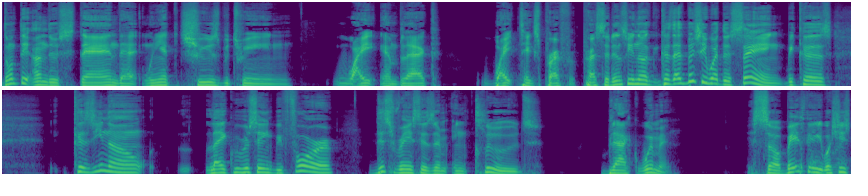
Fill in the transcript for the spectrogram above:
don't they understand that when you have to choose between white and black, white takes prefer- precedence? You know, because that's basically what they're saying. Because, because you know, like we were saying before, this racism includes black women. So basically, what she's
